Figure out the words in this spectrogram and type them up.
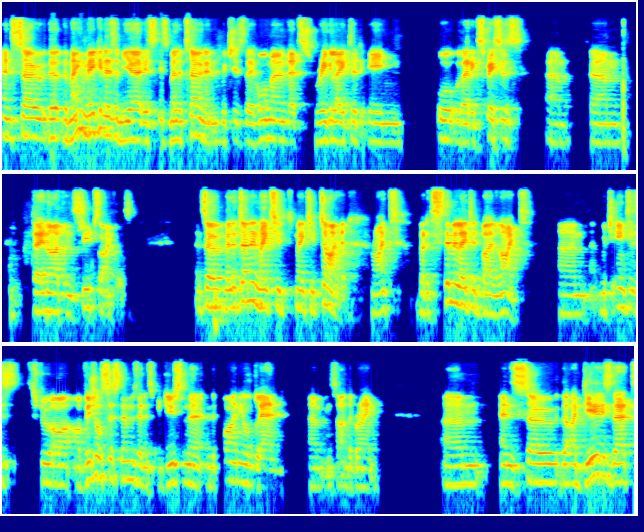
And so the, the main mechanism here is, is melatonin, which is the hormone that's regulated in or, that expresses um, um, day, night, and sleep cycles. And so melatonin makes you makes you tired, right? But it's stimulated by light, um, which enters through our, our, visual systems and it's produced in the, in the pineal gland um, inside the brain. Um, and so the idea is that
